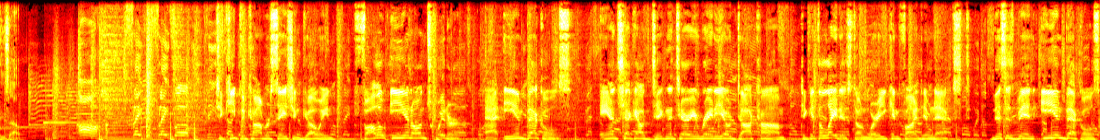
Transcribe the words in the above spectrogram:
Peace out. Uh, flavor, flavor. To keep the conversation going, follow Ian on Twitter at Ian Beckles and check out dignitaryradio.com to get the latest on where you can find him next. This has been Ian Beckles,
